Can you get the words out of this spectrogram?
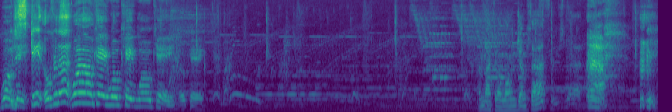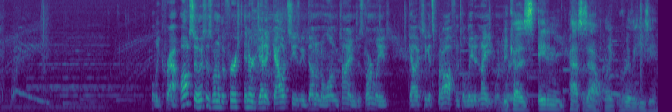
Whoa, you just skate over that? Whoa, okay, whoa, okay, whoa, okay, okay. I'm not gonna long jump that. That? Ah. Holy crap. Also, this is one of the first energetic galaxies we've done in a long time, because normally Galaxy gets put off until late at night when Because Aiden passes out, like, really easy.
